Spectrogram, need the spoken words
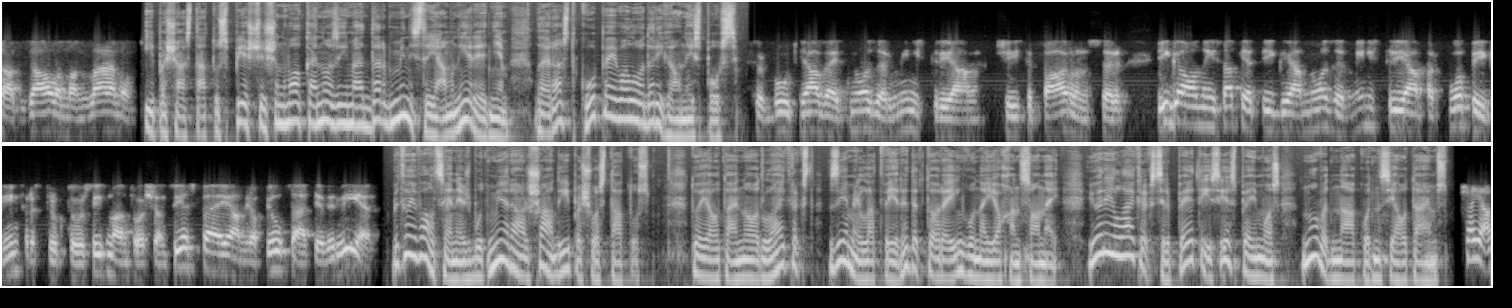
tāds zālamanu lēmums. Īpašā statusa piešķiršana valkai nozīmē darba ministrijām un ierēģiem, lai rastu kopēju valodu ar Igaunijas pusi. Tur būtu jāveic nozaru ministrijām šīs pārunas ar Igaunijas attiecīgajām nozaru ministrijām par kopīgu infrastruktūras izmantošanas iespējām, jo pilsēta jau ir viena. Bet vai valcēnieši būtu mierā ar šādu īpašo statusu? To jautāja no laikraksta Ziemeļlatvijas redaktorei Ingunai Johansonai, jo arī laikraksts ir pētījis iespējamos novadu nākotnes jautājumus. Šajā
